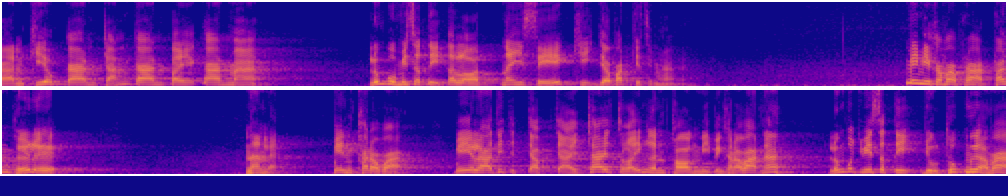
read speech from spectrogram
การเคี้ยวการฉันการไปการมาหลวงปู่มีสติตลอดในเสขียวัตรเจ็ดสิบห้าไม่มีคำว่าพลาดพลังเผลอเลย นั่นแหละ เป็นคารวาสเวลาที่จะจับจ่ายใช้สอยเงินทองนี่เป็นคารวาสนะหลวงปู่จะมีสติอยู่ทุกเมื่อว่า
